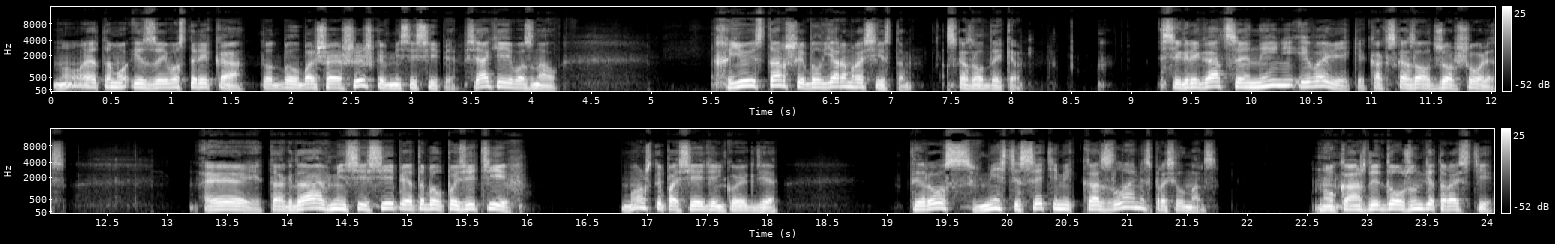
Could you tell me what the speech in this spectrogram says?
Ну, этому из-за его старика. Тот был большая шишка в Миссисипи. Всякий его знал. Хьюи-старший был ярым расистом, — сказал Деккер. Сегрегация ныне и вовеки, как сказал Джордж Уоллес. Эй, тогда в Миссисипи это был позитив. Может, и по сей день кое-где. — Ты рос вместе с этими козлами? — спросил Марс. — Ну, каждый должен где-то расти.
